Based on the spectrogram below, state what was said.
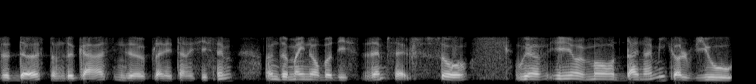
the dust and the gas in the planetary system and the minor bodies themselves. So we have here a more dynamical view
